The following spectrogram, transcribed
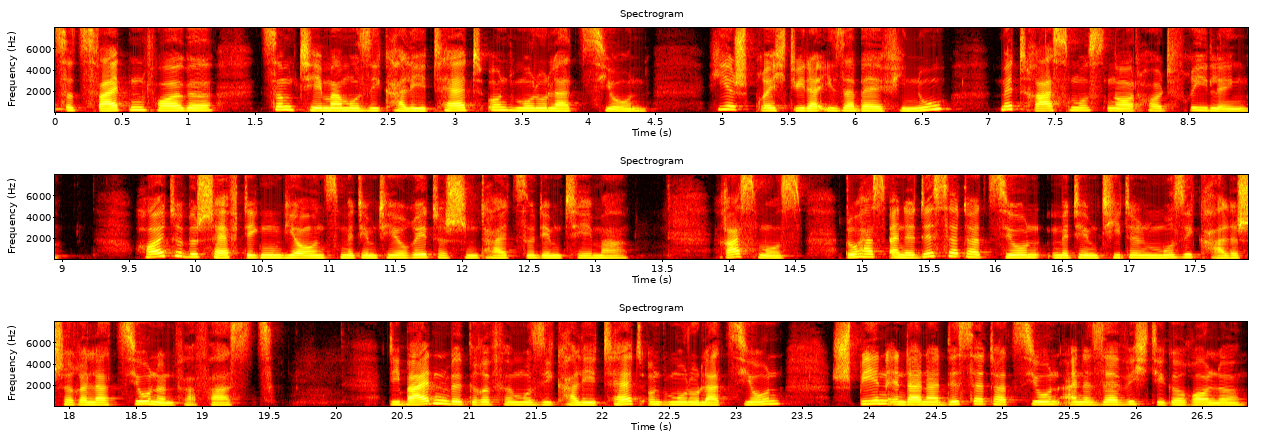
zur zweiten Folge zum Thema Musikalität und Modulation. Hier spricht wieder Isabel Finou mit Rasmus Nordholt Frieling. Heute beschäftigen wir uns mit dem theoretischen Teil zu dem Thema. Rasmus, du hast eine Dissertation mit dem Titel Musikalische Relationen verfasst. Die beiden Begriffe Musikalität und Modulation spielen in deiner Dissertation eine sehr wichtige Rolle.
